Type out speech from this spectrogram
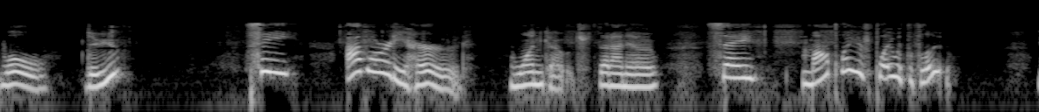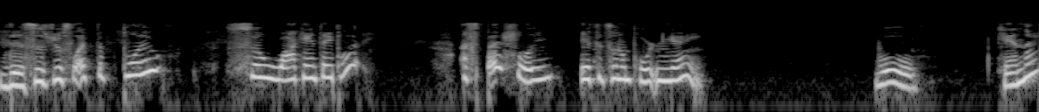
Well, do you? See, I've already heard one coach that I know say, my players play with the flu. This is just like the flu, so why can't they play? Especially if it's an important game. Well, can they?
